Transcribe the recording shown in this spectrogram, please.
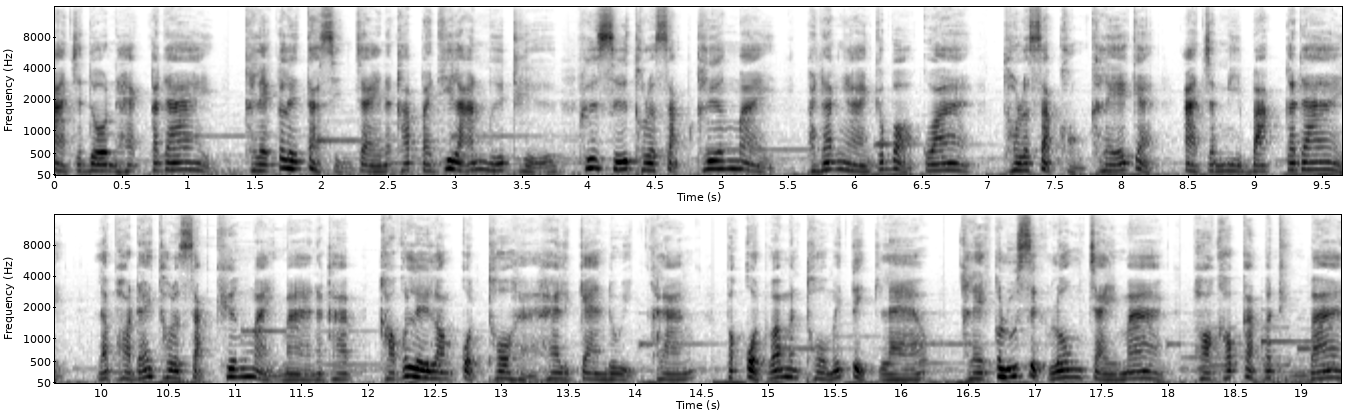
อาจจะโดนแฮ็กก็ได้ เคลกก็เลยตัดสินใจนะครับไปที่ร้านมือถือเพื่อซื้อโทรศัพท์เครื่องใหม่ พนักงานก็บอกว่าโทรศัพท์ของเคลกอะอาจจะมีบั๊กก็ได้ แล้วพอได้โทรศัพท์เครื่องใหม่มานะครับ เขาก็เลยลองกดโทรหาแฮร์ริแกนดูอีกครั้ง ปรากฏว่ามันโทรไม่ติดแล้ว เคลกก็รู้สึกโล่งใจมาก พอเขากลับมาถึงบ้าน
